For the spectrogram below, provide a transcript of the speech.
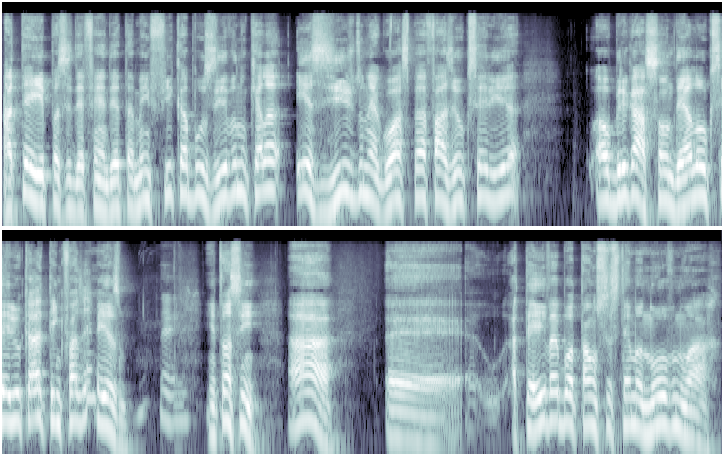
A TI, para se defender, também fica abusiva no que ela exige do negócio para fazer o que seria a obrigação dela ou o que seria o que ela tem que fazer mesmo. É. Então, assim, ah, é, a TI vai botar um sistema novo no ar.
